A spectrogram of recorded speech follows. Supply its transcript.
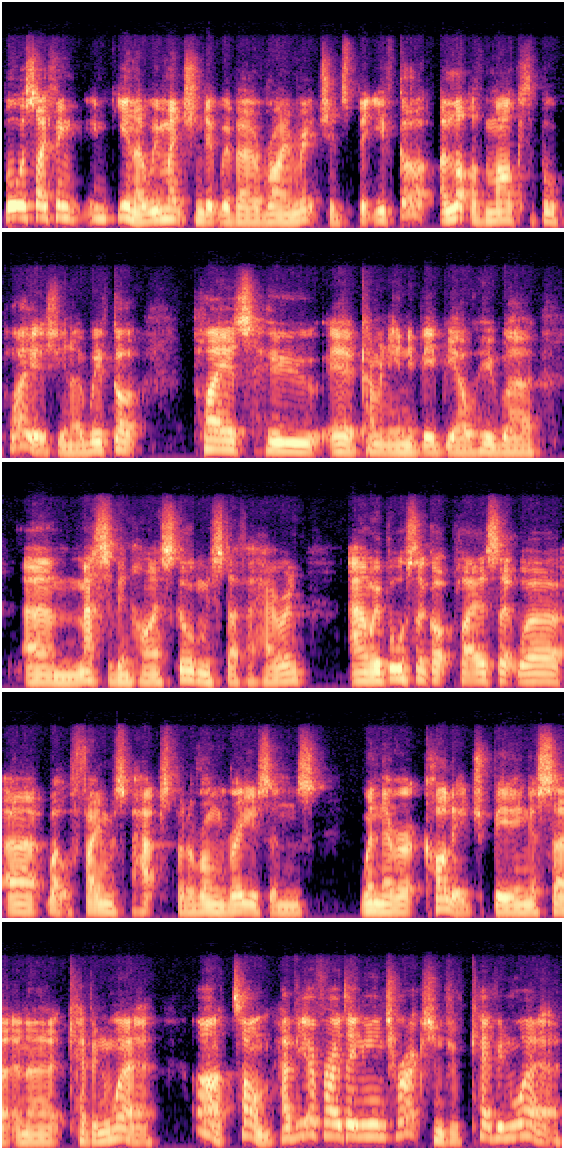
But also, I think you know we mentioned it with uh, Ryan Richards, but you've got a lot of marketable players. You know, we've got players who uh, currently in the BBL who were um, massive in high school, Mustapha Heron, and we've also got players that were uh, well famous perhaps for the wrong reasons when they were at college, being a certain uh, Kevin Ware Ah, Tom, have you ever had any interactions with Kevin Ware?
